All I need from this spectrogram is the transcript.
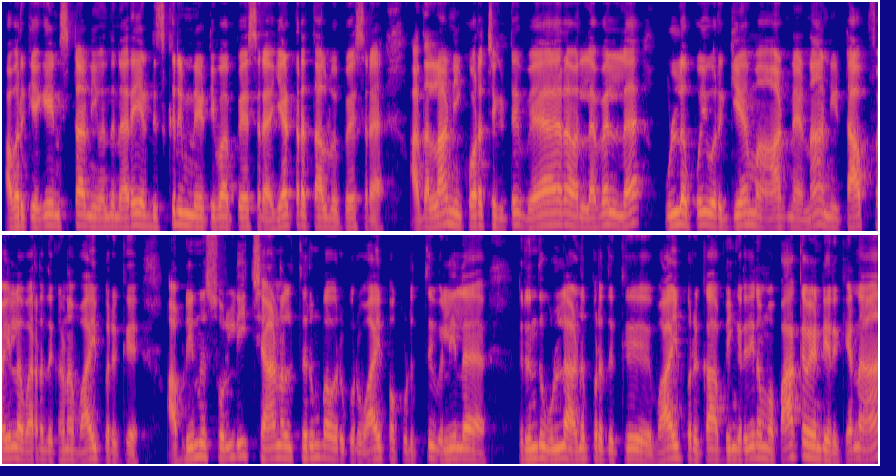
அவருக்கு எகெயின்ஸ்டாக நீ வந்து நிறைய டிஸ்கிரிமினேட்டிவாக பேசுகிற ஏற்றத்தாழ்வு பேசுகிற அதெல்லாம் நீ குறைச்சிக்கிட்டு வேற லெவலில் உள்ள போய் ஒரு கேம் ஆடினேன்னா நீ டாப் ஃபைவ்ல வர்றதுக்கான வாய்ப்பு இருக்கு." அப்படின்னு சொல்லி சேனல் திரும்ப அவருக்கு ஒரு வாய்ப்பை கொடுத்து வெளியில இருந்து உள்ள அனுப்புறதுக்கு வாய்ப்பு இருக்கா? அப்படிங்கிறதையும் நம்ம பார்க்க வேண்டியிருக்கு. ஏன்னா,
